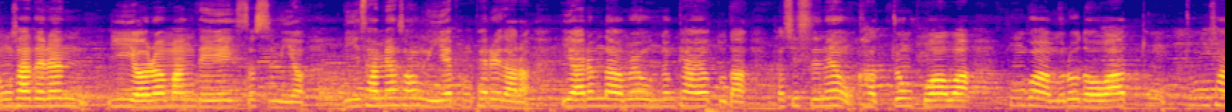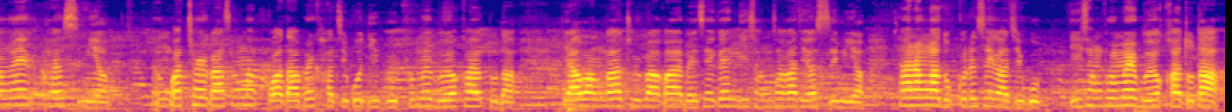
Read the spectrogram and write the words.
농사들은 네 여러 망대에 있었으며 네 사면 성 위에 방패를 달아 네 아름다움을 온전케 하였도다. 다시 쓰는 각종 보아와 홍보함으로 너와 통, 통상을 하였으며 은과 철과 상납과 납을 가지고 네 물품을 무역하였도다. 야왕과 둘바가 매색은 네 장사가 되었으며 사랑과 녹그릇을 가지고 네 상품을 무역하도다.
